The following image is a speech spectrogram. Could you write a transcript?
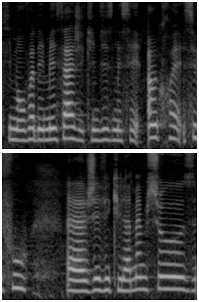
qui m'envoient des messages et qui me disent Mais c'est incroyable, c'est fou. Euh, j'ai vécu la même chose.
